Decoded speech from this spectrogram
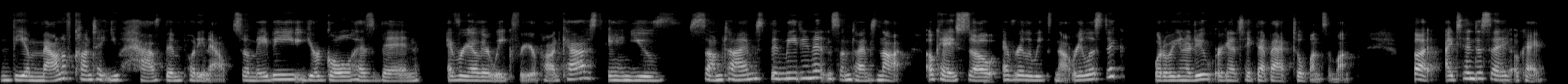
the amount of content you have been putting out. So maybe your goal has been every other week for your podcast and you've sometimes been meeting it and sometimes not. Okay, so every other week's not realistic. What are we going to do? We're going to take that back to once a month. But I tend to say, okay,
